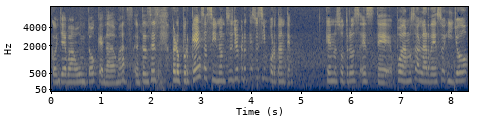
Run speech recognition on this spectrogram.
conlleva un toque nada más. Entonces, ¿pero por qué es así, no? Entonces yo creo que eso es importante, que nosotros este, podamos hablar de eso y yo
